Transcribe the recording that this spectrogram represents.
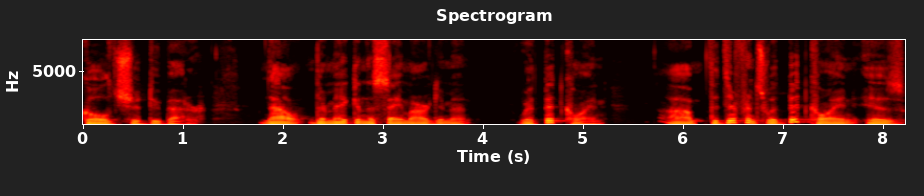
gold should do better. Now, they're making the same argument with Bitcoin. Um, the difference with Bitcoin is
